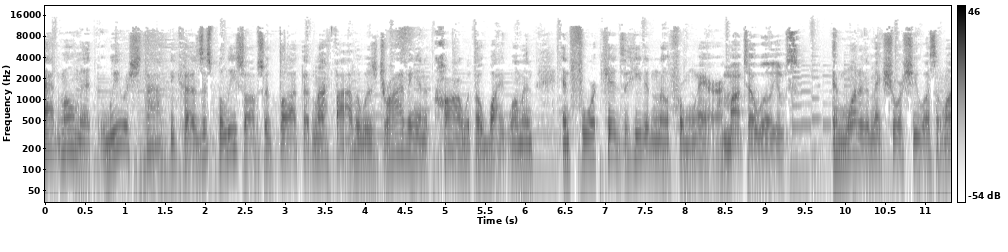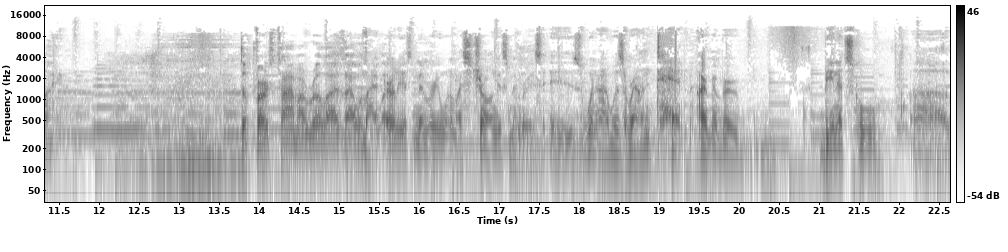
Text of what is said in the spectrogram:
That moment, we were stopped because this police officer thought that my father was driving in a car with a white woman and four kids that he didn't know from where. Montel Williams. And wanted to make sure she wasn't white. The first time I realized I was my earliest memory, one of my strongest memories, is when I was around 10. I remember being at school, uh,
